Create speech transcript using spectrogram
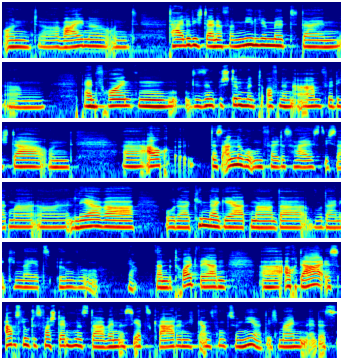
und äh, weine und teile dich deiner Familie mit, dein, ähm, deinen Freunden. Die sind bestimmt mit offenen Armen für dich da und äh, auch das andere Umfeld, das heißt, ich sag mal, äh, Lehrer oder Kindergärtner, da wo deine Kinder jetzt irgendwo dann betreut werden. Äh, auch da ist absolutes Verständnis da, wenn es jetzt gerade nicht ganz funktioniert. Ich meine, das,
